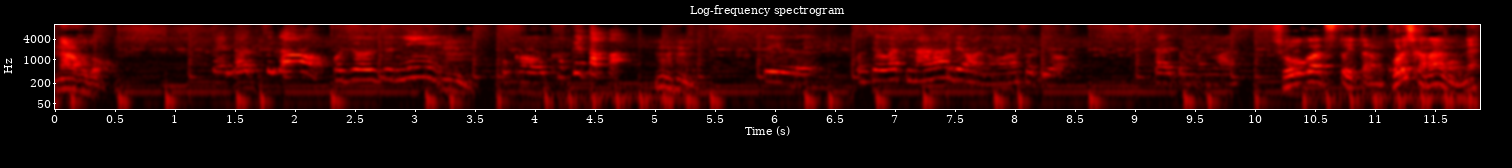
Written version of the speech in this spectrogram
うんなるほど。でどっちがお上手にうん。お顔を描けたかうんうん。っていうお正月ならではのお遊びをしたいと思います。正月といったらもうこれしかないもんね。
